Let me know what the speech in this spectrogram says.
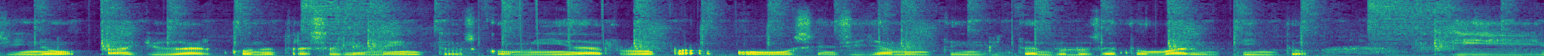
sino ayudar con otros elementos, comida, ropa o sencillamente invitándolos a tomar un tinto y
